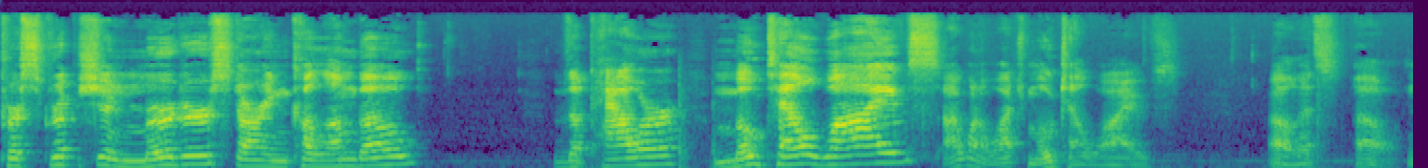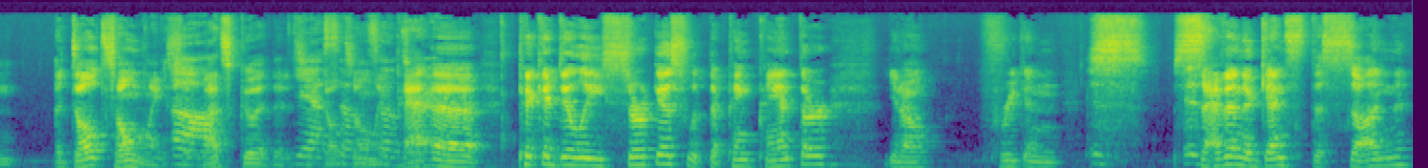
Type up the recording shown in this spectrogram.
Prescription Murder, starring Columbo. The Power, Motel Wives. I want to watch Motel Wives. Oh, that's oh adults only. So Oh. that's good that it's Yeah, adults sounds- only. Pa- right. uh, Piccadilly Circus with the Pink Panther. You know, freaking s- is- Seven Against the Sun.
